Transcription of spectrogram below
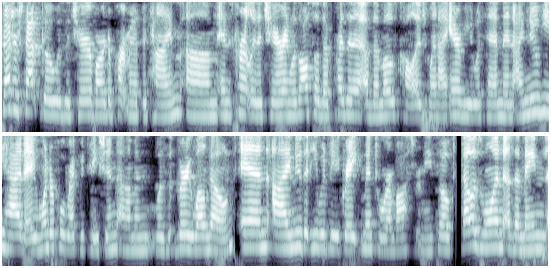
Dr. Stasko was the chair of our department at the time um, and is currently the chair and was also the president of the Mohs College when I interviewed with him. And I knew he had a wonderful reputation um, and was very well known. And I knew that he would be a great mentor and boss for me. So that was one of the main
